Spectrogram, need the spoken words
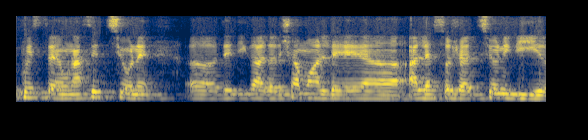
questa è una sezione dedicata diciamo, alle, alle, associazioni di,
